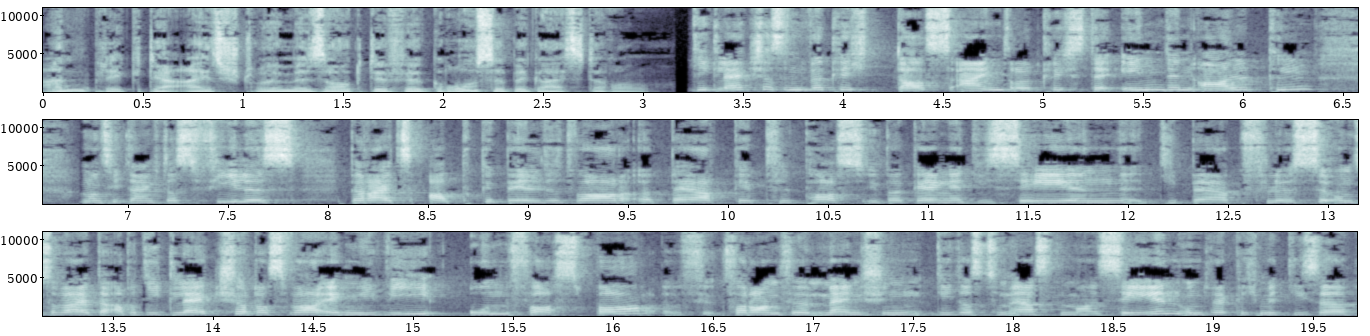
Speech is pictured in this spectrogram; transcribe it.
Anblick der Eisströme sorgte für große Begeisterung. Die Gletscher sind wirklich das Eindrücklichste in den Alpen. Man sieht eigentlich, dass vieles bereits abgebildet war. Berggipfel, Passübergänge, die Seen, die Bergflüsse und so weiter. Aber die Gletscher, das war irgendwie wie unfassbar. Vor allem für Menschen, die das zum ersten Mal sehen und wirklich mit dieser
